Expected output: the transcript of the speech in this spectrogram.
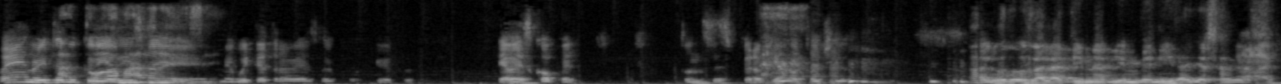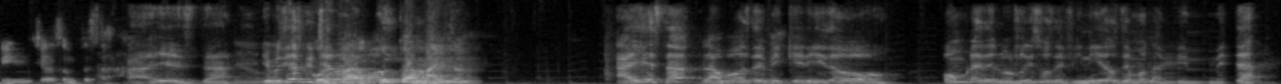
Bueno, ahorita que toda vi madre, me, agüité otra vez, güey, porque pues, ya ves Coppel. Entonces, pero aquí ando está chido. Saludos, la latina, bienvenida, ya sabes. Ay, pinche, vas a empezar. Ahí está. Y pues ya escucharon la Culpa, voz. culpa a Mylon. Ahí está la voz de mi querido hombre de los rizos definidos. Demos la bienvenida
